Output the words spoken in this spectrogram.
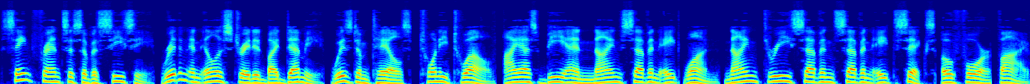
Saint Francis of Assisi, written and illustrated by Demi, Wisdom Tales, 2012, ISBN 978-1-937786-04-5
